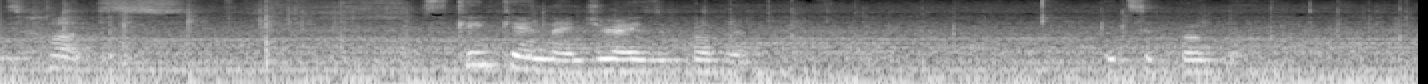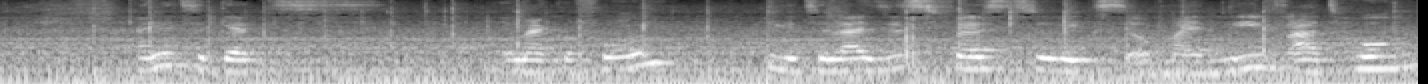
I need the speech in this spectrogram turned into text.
It's hot. Skincare in Nigeria is a problem. It's a problem. I need to get a microphone to utilize these first two weeks of my leave at home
